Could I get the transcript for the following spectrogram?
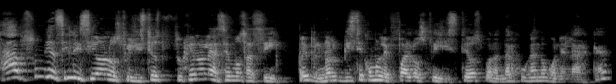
Ah, pues un día sí le hicieron los filisteos, ¿por qué no le hacemos así? Oye, pero ¿no viste cómo le fue a los filisteos por andar jugando con el arca?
